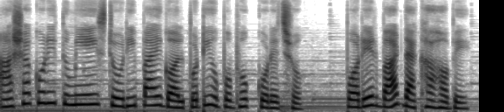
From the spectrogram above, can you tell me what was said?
আশা করি তুমি এই স্টোরি পাই গল্পটি উপভোগ করেছ। পরের বার দেখা হবে।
